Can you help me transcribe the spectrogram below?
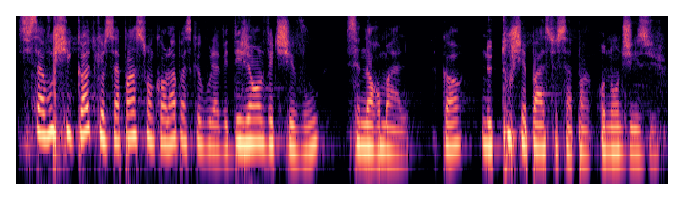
si ça vous chicote que le sapin soit encore là parce que vous l'avez déjà enlevé de chez vous, c'est normal. D'accord? Ne touchez pas à ce sapin au nom de Jésus.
